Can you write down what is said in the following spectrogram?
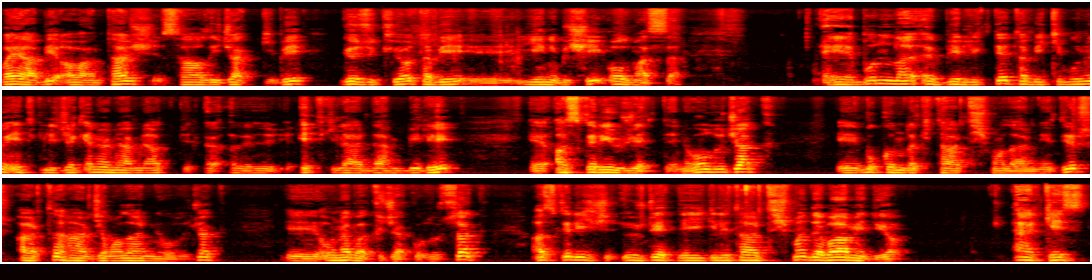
bayağı bir avantaj sağlayacak gibi gözüküyor. Tabii e, yeni bir şey olmazsa. E, bununla birlikte tabii ki bunu etkileyecek en önemli etkilerden biri asgari ücrette ne olacak? Bu konudaki tartışmalar nedir? Artı harcamalar ne olacak? Ona bakacak olursak asgari ücretle ilgili tartışma devam ediyor herkes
